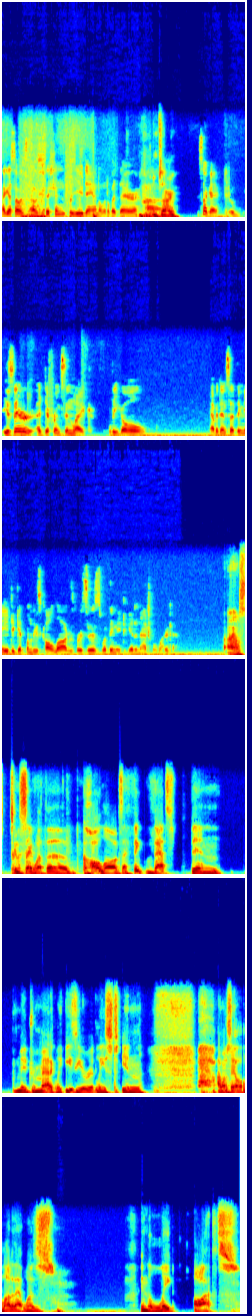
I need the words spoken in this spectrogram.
I guess I was I was fishing for you, Dan, a little bit there. Uh, I'm sorry. It's okay. Is there a difference in like legal evidence that they need to get one of these call logs versus what they need to get an actual wiretap? I was going to say what the call logs. I think that's been made dramatically easier, at least in I want to say a lot of that was in the late aughts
